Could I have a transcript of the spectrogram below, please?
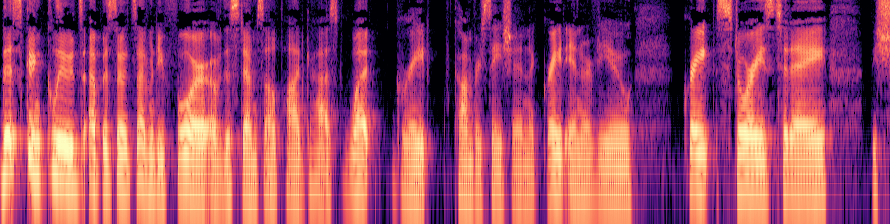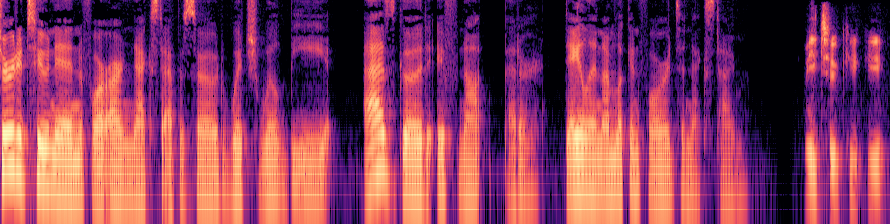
This concludes episode 74 of the Stem Cell Podcast. What great conversation, great interview, great stories today. Be sure to tune in for our next episode, which will be as good, if not better. Dalen, I'm looking forward to next time. Me too, Kiki.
